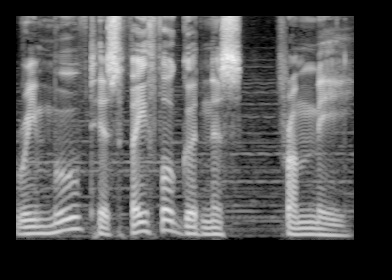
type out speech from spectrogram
removed his faithful goodness from me.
